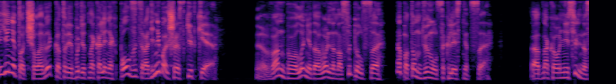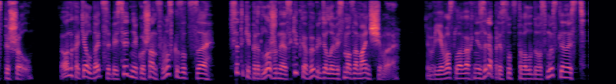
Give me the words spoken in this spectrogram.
Я не тот человек, который будет на коленях ползать ради небольшой скидки». Ван Буэлэ недовольно насупился, а потом двинулся к лестнице. Однако он не сильно спешил. Он хотел дать собеседнику шанс высказаться, все таки предложенная скидка выглядела весьма заманчиво. В его словах не зря присутствовала двусмысленность.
